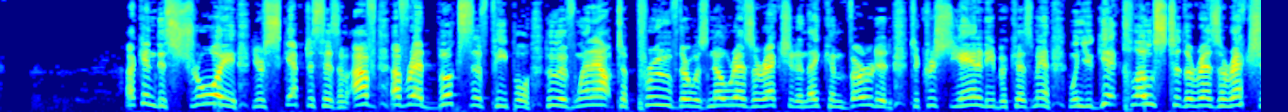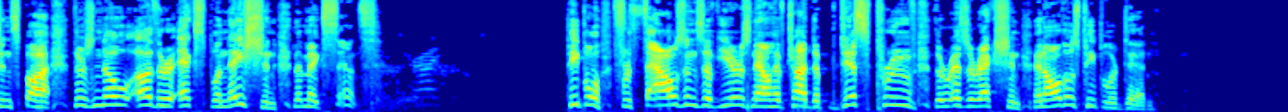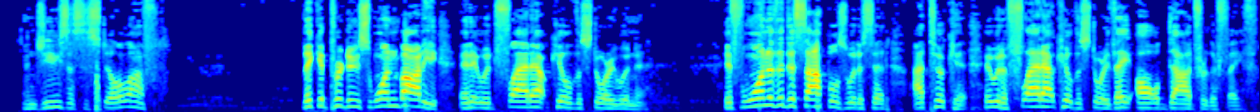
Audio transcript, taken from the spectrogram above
I can destroy your skepticism. I've, I've read books of people who have went out to prove there was no resurrection and they converted to Christianity because, man, when you get close to the resurrection spot, there's no other explanation that makes sense. People for thousands of years now have tried to disprove the resurrection, and all those people are dead. And Jesus is still alive. They could produce one body and it would flat out kill the story, wouldn't it? If one of the disciples would have said, I took it, it would have flat out killed the story. They all died for their faith.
